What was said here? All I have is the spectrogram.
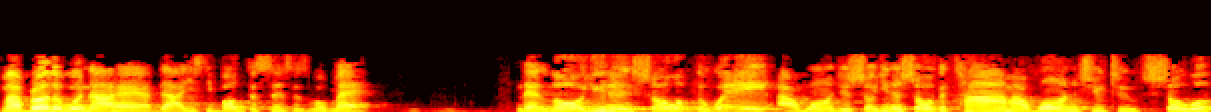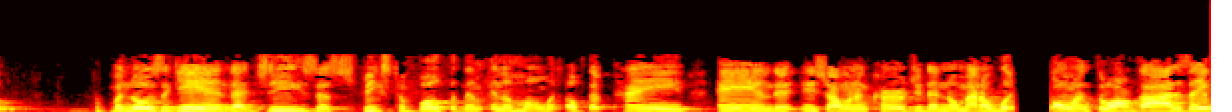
my brother would not have died. You see, both the sisters were mad. That Lord, you didn't show up the way I wanted you to show. You didn't show up the time I wanted you to show up. But notice again that Jesus speaks to both of them in the moment of the pain and the issue. I want to encourage you that no matter what you're going through, our God is able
